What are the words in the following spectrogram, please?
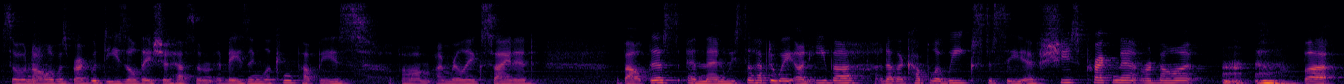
So Nala was bred with Diesel. They should have some amazing looking puppies. Um, I'm really excited about this. And then we still have to wait on Eva another couple of weeks to see if she's pregnant or not. but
